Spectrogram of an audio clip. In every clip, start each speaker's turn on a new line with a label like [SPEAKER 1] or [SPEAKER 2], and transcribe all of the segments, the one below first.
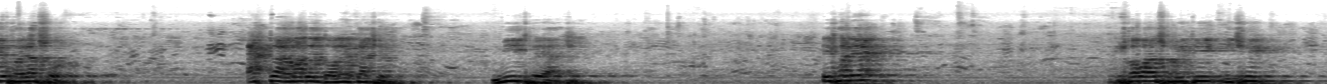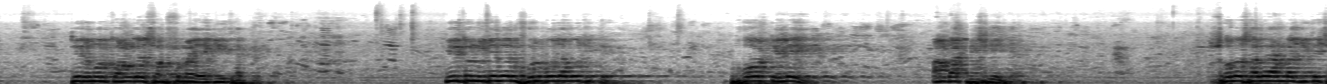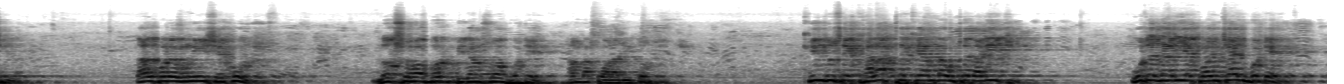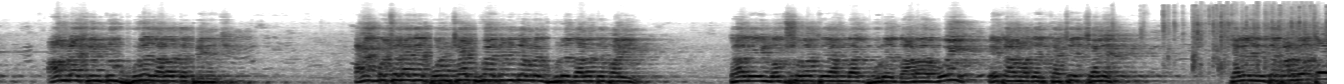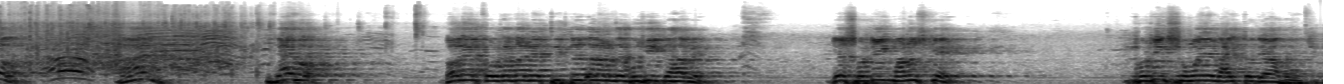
[SPEAKER 1] এই খয়রাসোল একটা আমাদের দলের কাছে মিথ হয়ে আছে। এখানে সভা সমিতি কিছুই তৃণমূল কংগ্রেস সবসময় এগিয়ে থাকে। কিন্তু নিজেদের ভুল বোঝাবুঝিতে ভোট এলেই আমরা পিছিয়ে যাই। ষোলো সালে আমরা জিতেছিলাম, তারপরে উনিশ, একুশ লোকসভা ভোট, বিধানসভা ভোটে আমরা পরাজিত কিন্তু সেই খারাপ থেকে আমরা উঠে দাঁড়িয়েছি। উঠে দাঁড়িয়ে পঞ্চায়েত ভোটে আমরা কিন্তু ঘুরে দাঁড়াতে পেরেছি। এক বছর আগে পঞ্চায়েত ভোটে যদি আমরা ঘুরে দাঁড়াতে পারি, তাহলে এই লোকসভাতে আমরা ঘুরে দাঁড়াবই, এটা আমাদের কাছে চ্যালেঞ্জ চ্যালেঞ্জ নিতে পারবেন তো? হ্যাঁ? যাই হোক দলের কলকাতার নেতৃত্বদের আমাদের বুঝিয়ে হবে যে সঠিক মানুষকে সঠিক সময়ে দায়িত্ব দেওয়া হয়েছে।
